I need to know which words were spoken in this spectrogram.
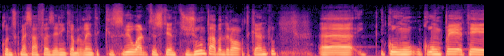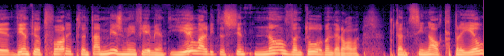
quando se começa a fazer em câmera lenta, que se vê o árbitro assistente junto à bandeirola de canto, uh, com, com um pé até dentro e outro fora, e portanto está mesmo no enfiamento. E ele, árbitro assistente, não levantou a bandeirola. Portanto, sinal que para ele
